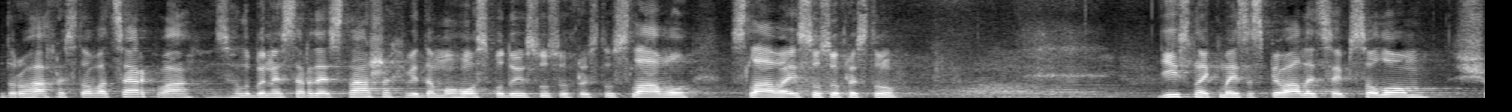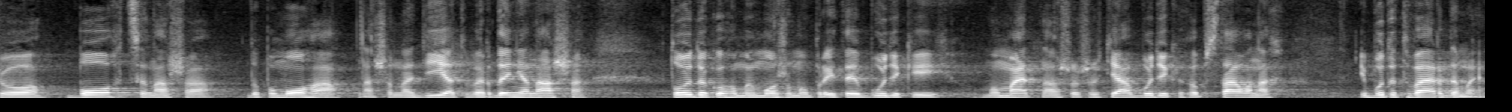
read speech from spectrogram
Дорога Христова Церква, з глибини сердець наших віддамо Господу Ісусу Христу славу. Слава Ісусу Христу! Дійсно, як ми заспівали цей псалом, що Бог це наша допомога, наша надія, твердиня наша, той, до кого ми можемо прийти в будь-який момент нашого життя, в будь-яких обставинах і бути твердими,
